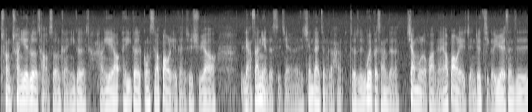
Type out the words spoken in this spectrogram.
创创业热潮的时候，可能一个行业要一个公司要爆雷，可能是需要两三年的时间。现在整个行就是 Web 上的项目的话，可能要爆雷，可能就几个月，甚至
